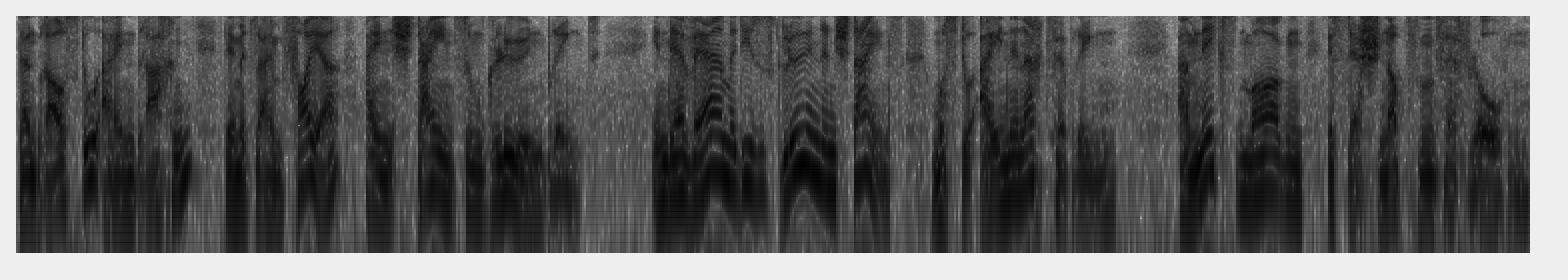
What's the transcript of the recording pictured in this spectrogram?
dann brauchst du einen Drachen, der mit seinem Feuer einen Stein zum Glühen bringt. In der Wärme dieses glühenden Steins musst du eine Nacht verbringen. Am nächsten Morgen ist der Schnupfen verflogen.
